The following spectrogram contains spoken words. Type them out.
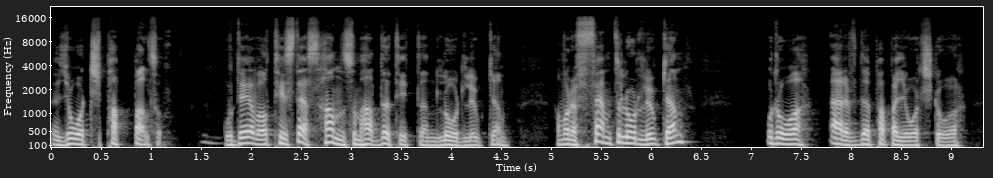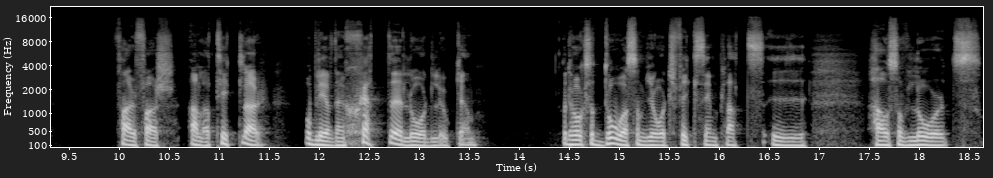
George pappa alltså. Och det var tills dess han som hade titeln Lord Lucan. Han var den femte Lord Lucan. Och då ärvde pappa George då farfars alla titlar och blev den sjätte Lord Lucan. Och det var också då som George fick sin plats i House of Lords.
